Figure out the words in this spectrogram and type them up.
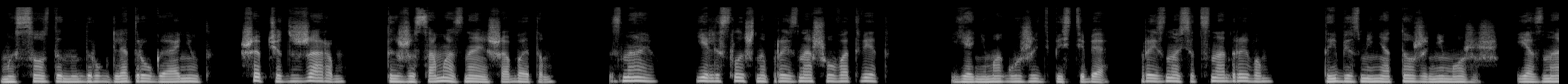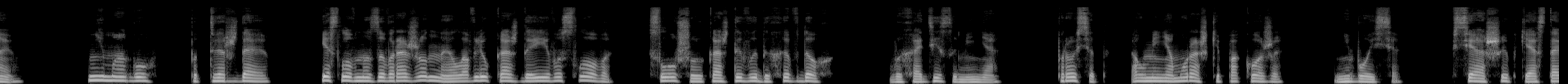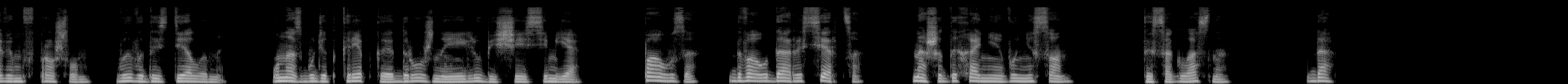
«Мы созданы друг для друга, Анют», — шепчет с жаром. «Ты же сама знаешь об этом». «Знаю», — еле слышно произношу в ответ. «Я не могу жить без тебя», — произносит с надрывом. Ты без меня тоже не можешь, я знаю. Не могу, подтверждаю. Я словно завороженная ловлю каждое его слово, слушаю каждый выдох и вдох. Выходи за меня. Просят, а у меня мурашки по коже. Не бойся. Все ошибки оставим в прошлом. Выводы сделаны. У нас будет крепкая, дружная и любящая семья. Пауза. Два удара сердца. Наше дыхание в унисон. Ты согласна? Да.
